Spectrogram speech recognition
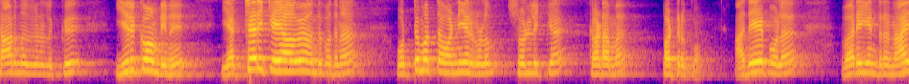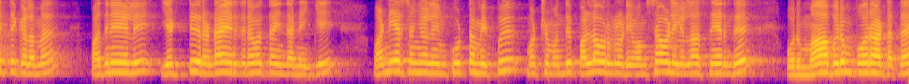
சார்ந்தவர்களுக்கு இருக்கும் அப்படின்னு எச்சரிக்கையாகவே வந்து பார்த்தீங்கன்னா ஒட்டுமொத்த வன்னியர்களும் சொல்லிக்க கடமைப்பட்டிருக்கோம். அதே போல் வருகின்ற ஞாயிற்றுக்கிழமை பதினேழு எட்டு ரெண்டாயிரத்தி இருபத்தைந்து அன்னைக்கு வன்னியர் சங்கங்களின் கூட்டமைப்பு மற்றும் வந்து பல்லவர்களுடைய வம்சாவளிகள்லாம் சேர்ந்து ஒரு மாபெரும் போராட்டத்தை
